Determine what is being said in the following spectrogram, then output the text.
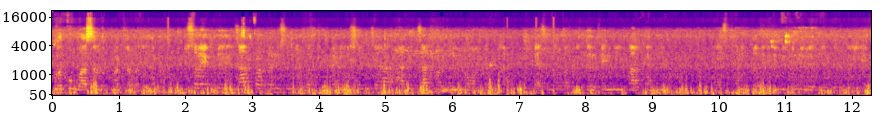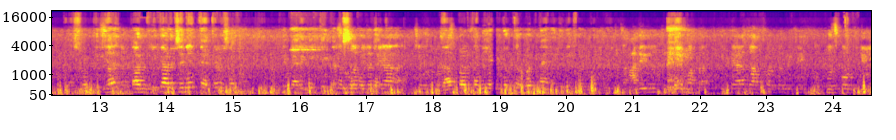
पुढं खूप वाचल म्हटलं म्हणजे त्यांना. दुसरं एक ते जात पडताळणी संदर्भात ॲडमिशनच्या आधी जात पडताळणी प्रमाणपत्र त्या संदर्भात विद्यार्थ्यांनी पालकांनी अ, स्थानिक प्रतिनिधींनी पण निवेदन केलेली आहे असं वाटतं या तांत्रिक अडचणी आहेत त्याच्यानुसार ते कार्यकर्ते त्यांना सुरुवातीला support त्या करतात. जात पडताना एकदम तर होत नाही ना नियम होता की त्या जात पडताळणीची एक पोचपावती दिली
